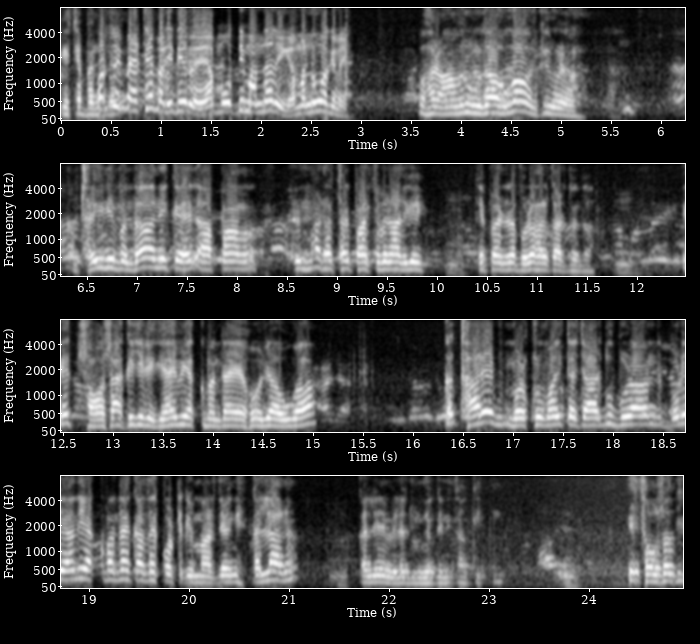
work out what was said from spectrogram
ਇੱਥੇ ਪਰ ਬੰਦੇ ਤੁਸੀਂ ਬੈਠੇ ਬੜੀ ਦੇਰ ਰਹੇ ਆ ਮੋਦੀ ਮੰਨਦਾ ਨਹੀਂਗਾ ਮੰਨੂਗਾ ਕਿਵੇਂ? ਉਹ ਹਰਾਮ ਰੂੰਦਾ ਹੋਊਗਾ, ਹੋਰ ਕੀ ਹੋਣਾ? ਸਹੀ ਨਹੀਂ ਬੰਦਾ, ਨਹੀਂ ਕਿ ਆਪਾਂ ਮਾੜਾ ਸਰਪੰਚ ਬਣਾ ਲਈਏ ਤੇ ਪਿੰਡ ਦਾ ਬੁਰਾ ਹਾਲ ਕਰ ਦਿੰਦਾ। ਇਹ 100 ਸਾਕੀ ਚ ਲਿਖਿਆ ਵੀ ਇੱਕ ਬੰਦਾ ਇਹੋ ਜਿਹਾ ਸਾਰੇ ਮੁਲਕ ਨੂੰ ਵਾਂਝ ਚਾਰ ਦੂ, ਬੁੜਾ ਬੁੜਿਆਂ ਦੇ ਇੱਕ ਬੰਦਾ ਕਰਦੇ ਕੁੱਟ ਕੇ ਮਾਰ ਦਿਆਂਗੇ ਕੱਲਾ ਨਾ। ਕੱਲੇ ਨੇ ਵੇਲੇ ਦੁਨੀਆ ਕਿੰਨੀ ਤਾਂ ਕੀਤੀ। ਇਹ 100 ਸਾਕੀ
